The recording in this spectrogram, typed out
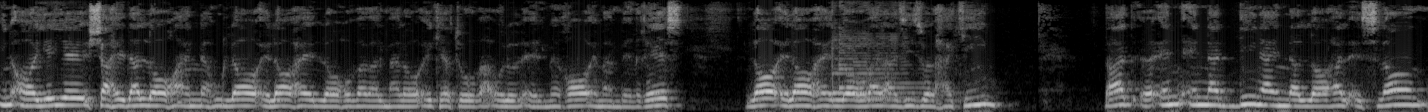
این آیه شهد الله انه لا اله الا هو و الملائکه و اولو العلم قائما بالقسط. لا اله الا هو العزیز الحکیم. بعد ان ان الدین عند الله الاسلام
